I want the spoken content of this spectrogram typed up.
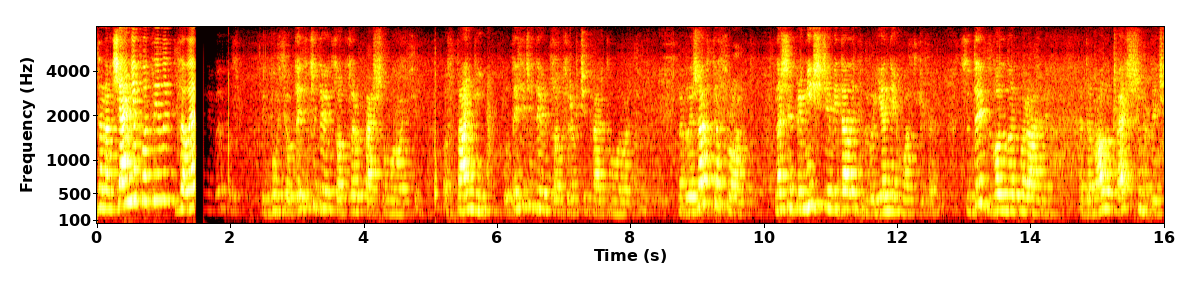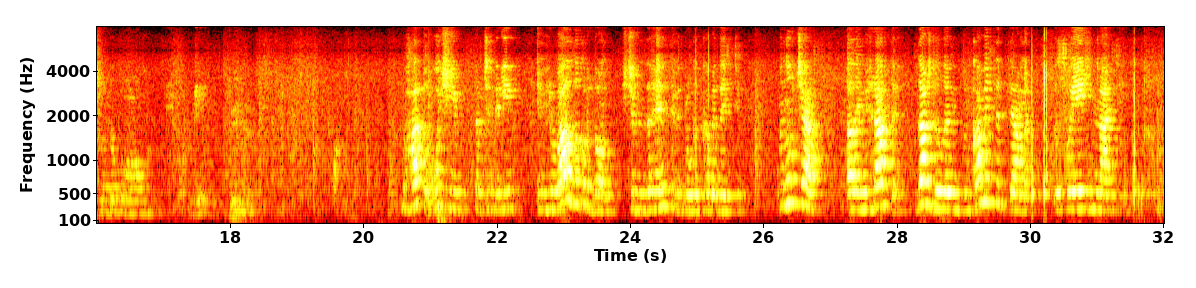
За навчання платили залежний випуск відбувся у 1941 році, останній у 1944 році. Наближався фронт. Наше приміщення віддали під воєнний госпіталь. Суди зводили поранених, надавали першу медичну допомогу. Багато учнів та вчителів емігрували за кордон, щоб не загинути від рук НКВДистів. Минув час, але емігранти завжди линуть думками і серцями до своєї гімназії.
